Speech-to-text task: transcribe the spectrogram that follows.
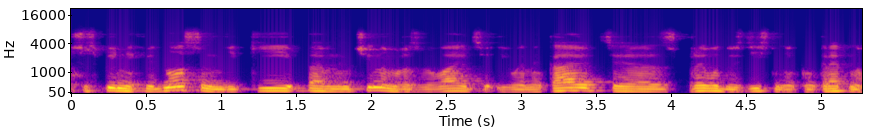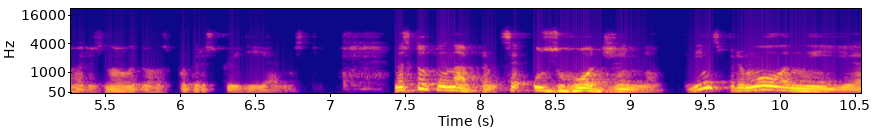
Суспільних відносин, які певним чином розвиваються і виникають е, з приводу здійснення конкретного різновиду господарської діяльності. Наступний напрям це узгодження. Він спрямований е,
